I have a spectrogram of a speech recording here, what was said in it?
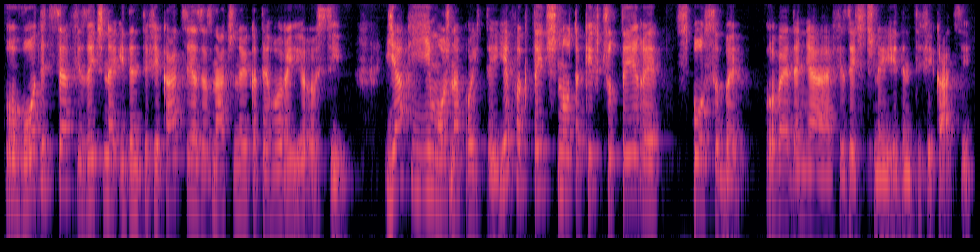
проводиться фізична ідентифікація зазначеної категорії осіб. Як її можна пройти? Є фактично таких чотири способи проведення фізичної ідентифікації.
